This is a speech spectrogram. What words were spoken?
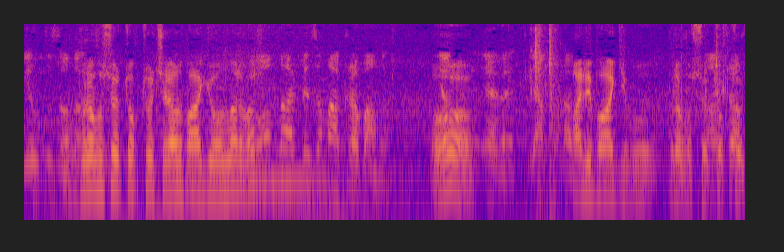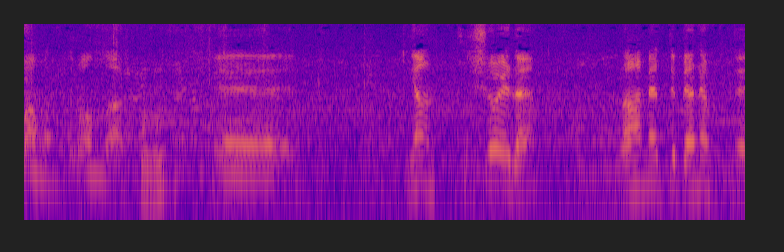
Yıldız olarak. Profesör Doktor Celal Bagioğullar var. Onlar bizim akrabamız. Oo. Yakın- evet, yakın akrabamız. Ali Bagi bu Profesör Doktor. Akrabamızdır onlar. Hı hı. Ee, yani şöyle rahmetli benim e,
